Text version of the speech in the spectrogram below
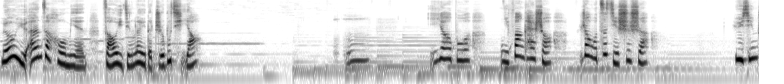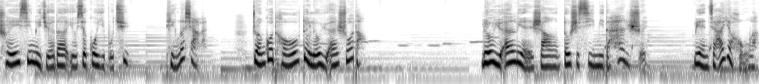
刘雨安在后面早已经累得直不起腰。嗯，要不你放开手，让我自己试试。玉星锤心里觉得有些过意不去，停了下来，转过头对刘雨安说道。刘雨安脸上都是细密的汗水，脸颊也红了。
